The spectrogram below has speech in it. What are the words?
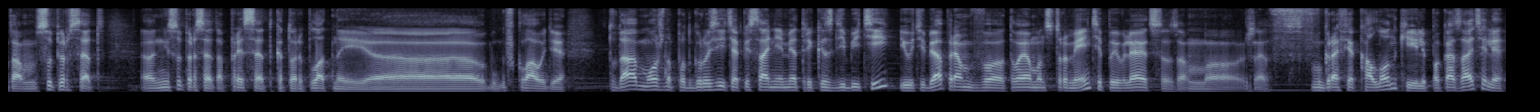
там, суперсет, э, не суперсет, а пресет, который платный э, в клауде туда можно подгрузить описание метрик из DBT, и у тебя прям в твоем инструменте появляются там, э, знаю, в графе колонки или показатели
